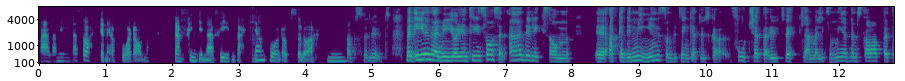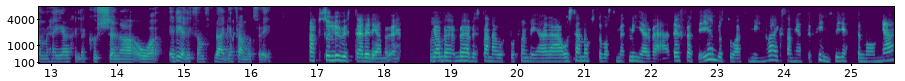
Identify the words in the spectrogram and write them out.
med alla mina saker när jag får dem den fina feedbacken mm. på det också då. Mm. Absolut. Men i den här nyorienteringsfasen, är det liksom eh, akademin som du tänker att du ska fortsätta utveckla med liksom medlemskapet och med de här enskilda kurserna? Och är det liksom vägen framåt för dig? Absolut är det det nu. Mm. Jag be behöver stanna upp och fundera och sen också vad som är ett mervärde. För att det är ändå så att min verksamhet, det finns ju jättemånga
